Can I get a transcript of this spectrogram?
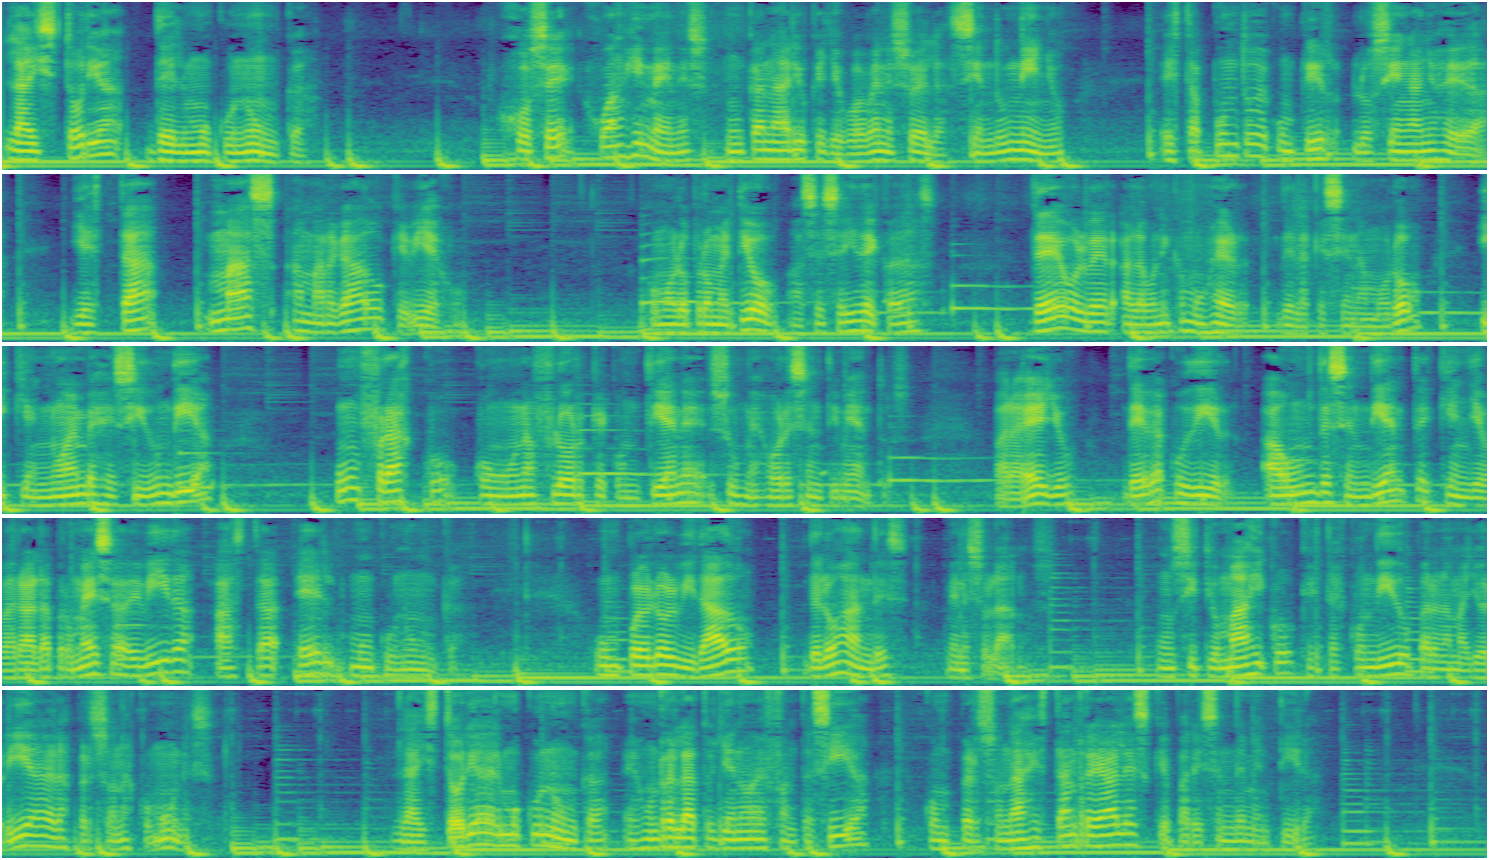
La historia del Mucununca. José Juan Jiménez, un canario que llegó a Venezuela siendo un niño, está a punto de cumplir los 100 años de edad y está más amargado que viejo. Como lo prometió hace seis décadas, debe volver a la única mujer de la que se enamoró y quien no ha envejecido un día, un frasco con una flor que contiene sus mejores sentimientos. Para ello, debe acudir a un descendiente quien llevará la promesa de vida hasta el Mucununca, un pueblo olvidado de los Andes venezolanos, un sitio mágico que está escondido para la mayoría de las personas comunes. La historia del Mucununca es un relato lleno de fantasía, con personajes tan reales que parecen de mentira.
